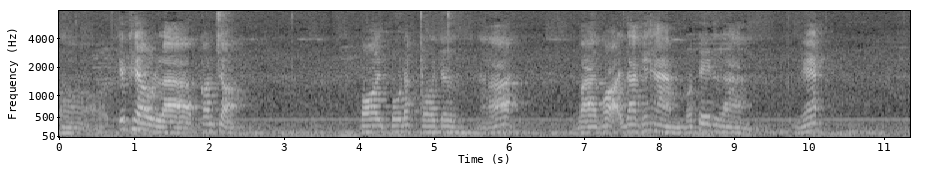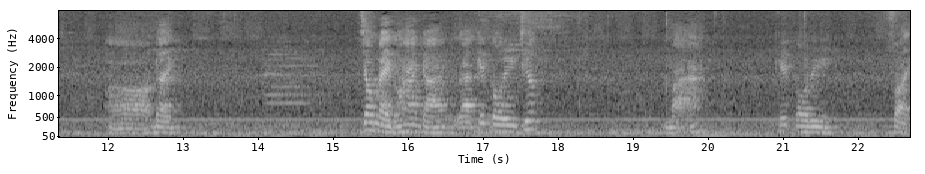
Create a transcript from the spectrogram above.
ờ, tiếp theo là con trỏ point product pointer đó. Và gọi ra cái hàm có tên là get ở ờ, đây. Trong này có hai cái, là kết code trước, mã kết code phẩy,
